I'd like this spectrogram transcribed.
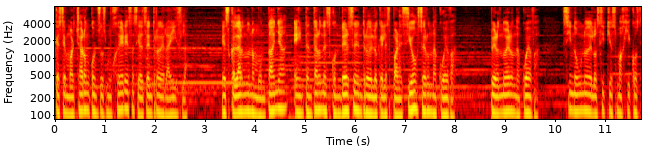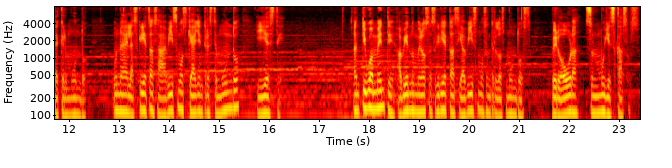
que se marcharon con sus mujeres hacia el centro de la isla. Escalaron una montaña e intentaron esconderse dentro de lo que les pareció ser una cueva. Pero no era una cueva, sino uno de los sitios mágicos de aquel mundo, una de las grietas a abismos que hay entre este mundo y este. Antiguamente había numerosas grietas y abismos entre los mundos, pero ahora son muy escasos.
